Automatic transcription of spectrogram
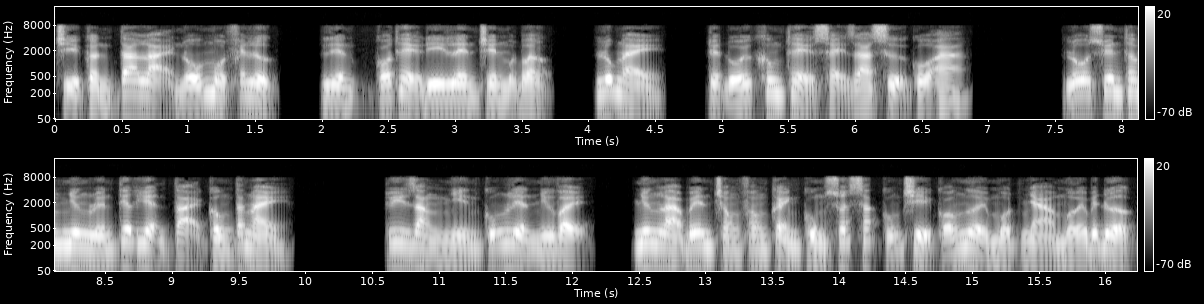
chỉ cần ta lại nỗ một phen lực, liền có thể đi lên trên một bậc, lúc này, tuyệt đối không thể xảy ra sự cô a. Lỗ xuyên thâm nhưng luyến tiếc hiện tại công tác này. Tuy rằng nhìn cũng liền như vậy, nhưng là bên trong phong cảnh cùng xuất sắc cũng chỉ có người một nhà mới biết được.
